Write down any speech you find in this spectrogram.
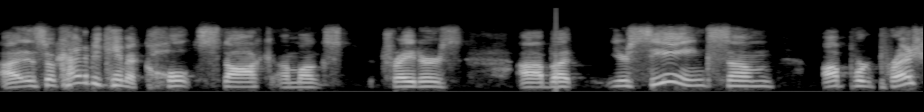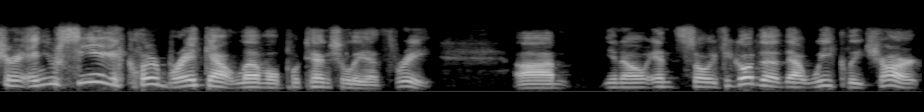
Uh, and so it kind of became a cult stock amongst traders. Uh, but you're seeing some upward pressure and you're seeing a clear breakout level potentially at three. Um, you know, and so if you go to that weekly chart,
